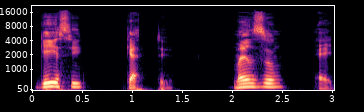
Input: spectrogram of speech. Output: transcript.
Gacy 2. Manson 1.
